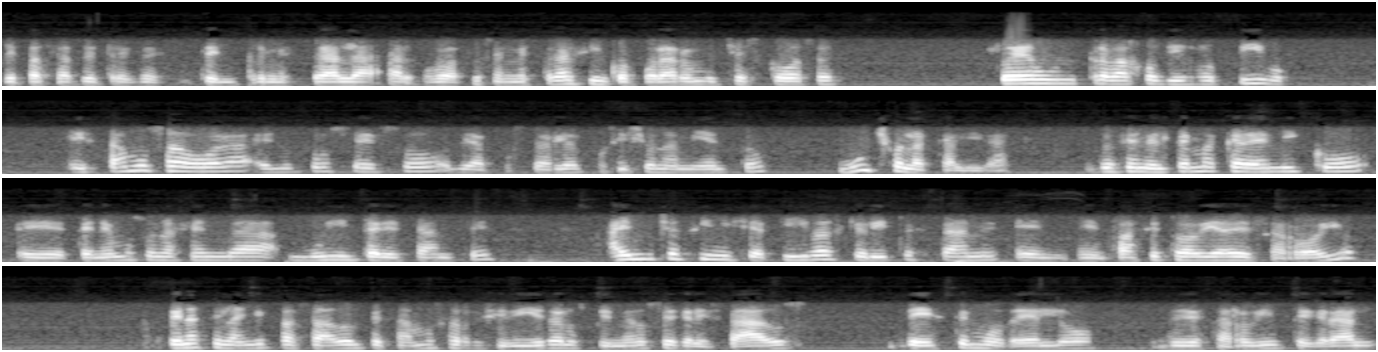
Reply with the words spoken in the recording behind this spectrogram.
de pasar de, trimestral al programa semestral, se incorporaron muchas cosas. Fue un trabajo disruptivo. Estamos ahora en un proceso de apostarle al posicionamiento mucho a la calidad. Entonces, en el tema académico eh, tenemos una agenda muy interesante hay muchas iniciativas que ahorita están en, fase todavía de desarrollo. Apenas el año pasado empezamos a recibir a los primeros egresados de este modelo de desarrollo integral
